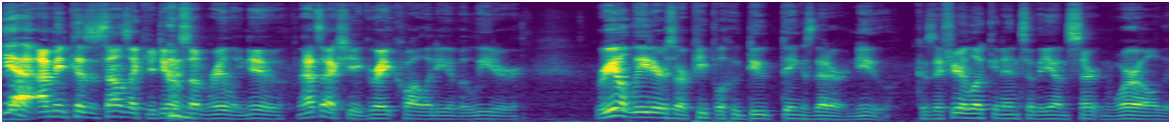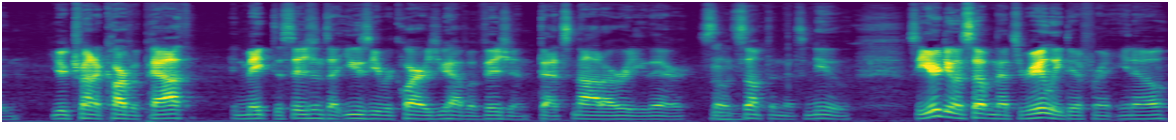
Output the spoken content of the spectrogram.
Yeah, I mean, because it sounds like you're doing something really new. That's actually a great quality of a leader. Real leaders are people who do things that are new. Because if you're looking into the uncertain world and you're trying to carve a path and make decisions, that usually requires you have a vision that's not already there. So it's mm-hmm. something that's new. So you're doing something that's really different, you know.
